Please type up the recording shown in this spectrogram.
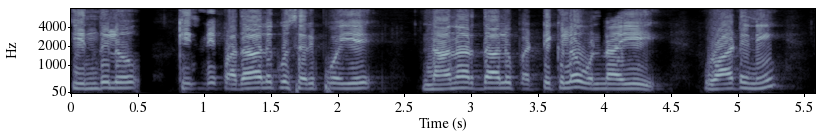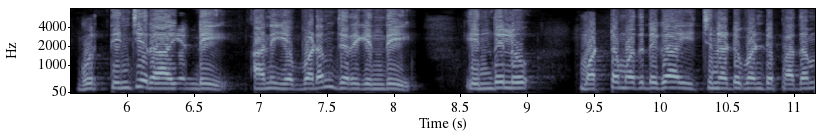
ఇందులో కింది పదాలకు సరిపోయే నానార్థాలు పట్టికలో ఉన్నాయి. వాటిని గుర్తించి రాయండి అని ఇవ్వడం జరిగింది. ఇందులో మొట్టమొదటిగా ఇచ్చినటువంటి పదం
